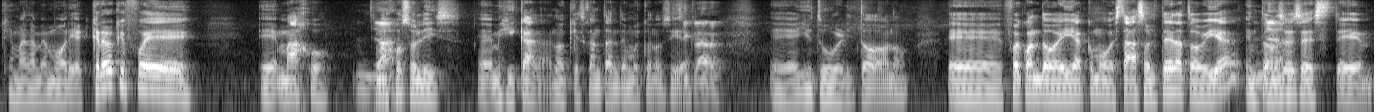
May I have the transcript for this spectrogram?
Qué mala memoria. Creo que fue eh, Majo, Majo Solís, eh, mexicana, ¿no? Que es cantante muy conocida. Sí, claro. Eh, youtuber y todo, ¿no? fue cuando ella como estaba soltera todavía. Entonces, este...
